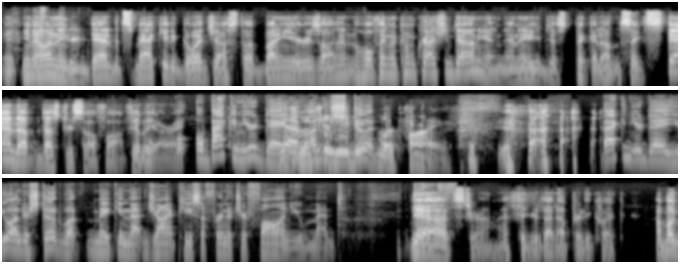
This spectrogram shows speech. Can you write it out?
You know, and then your dad would smack you to go adjust the bunny ears on it, and the whole thing would come crashing down you. And, and then you'd just pick it up and say, "Stand up, dust yourself off. You'll be eh, all right." Well, well, back in your day, yeah, you the TVD understood. was fine. Yeah. Back in your day, you understood what making that giant piece of furniture fall on you meant. Yeah, that's true. I figured that out pretty quick. How about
